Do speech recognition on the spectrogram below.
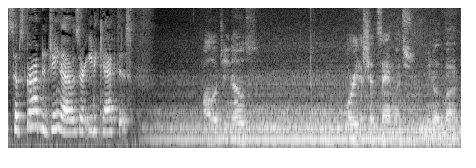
Subscribe to Gee Knows or eat a cactus. Follow Gee Knows. Or eat a shit sandwich. You know the vibe.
